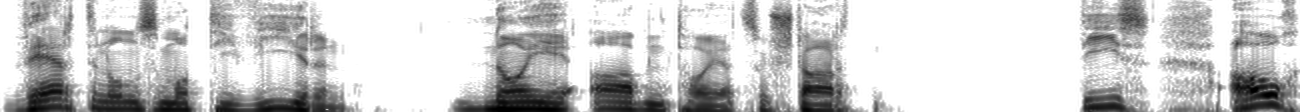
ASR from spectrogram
werden uns motivieren, neue Abenteuer zu starten. Dies auch,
